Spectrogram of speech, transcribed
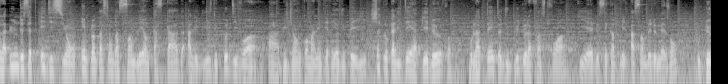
À la une de cette édition, implantation d'assemblées en cascade à l'église de Côte d'Ivoire. À Abidjan comme à l'intérieur du pays, chaque localité est à pied d'œuvre pour l'atteinte du but de la phase 3 qui est de 50 000 assemblées de maisons pour 2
